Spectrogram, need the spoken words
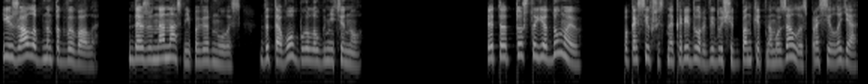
и жалобно подвывало. Даже на нас не повернулось, до того было угнетено. «Это то, что я думаю?» Покосившись на коридор, ведущий к банкетному залу, спросила я.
